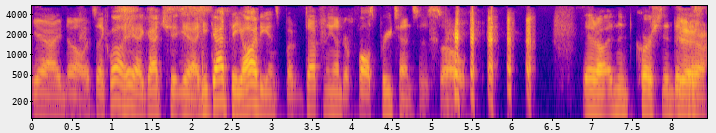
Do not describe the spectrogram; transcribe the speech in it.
yeah, I know. It's like, well, hey, I got you. Yeah, he got the audience, but definitely under false pretenses. So, you know, and then of course, Yeah,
